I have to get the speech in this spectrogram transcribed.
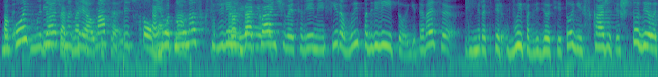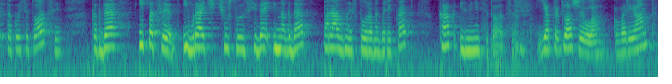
мы, такой мы список на 15 тысяч сомов. Абсолютно. Но у нас, к сожалению, Когда заканчивается не... время эфира. Вы подвели итоги. Давайте, Гульмира, теперь вы подведете итоги и скажете, что делать в такой ситуации, когда и пациент, и врач чувствуют себя иногда по разные стороны баррикад, как изменить ситуацию? Я предложила вариант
